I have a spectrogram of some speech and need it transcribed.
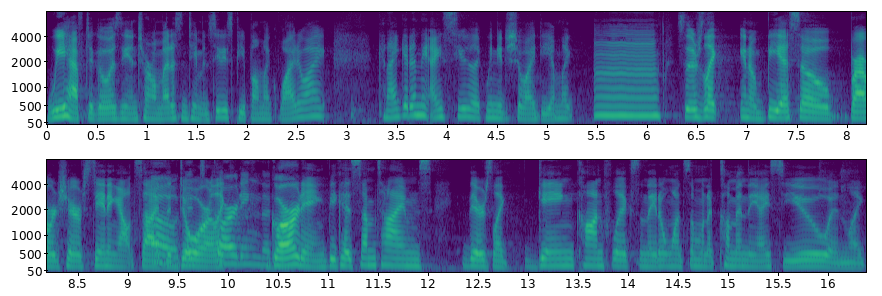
we have to go as the internal medicine team and see these people. I'm like, why do I? Can I get in the ICU? They're like, we need to show ID. I'm like, mm. so there's like you know BSO Broward Sheriff standing outside Oh, the door, like guarding the- guarding because sometimes there's like gang conflicts and they don't want someone to come in the ICU and like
